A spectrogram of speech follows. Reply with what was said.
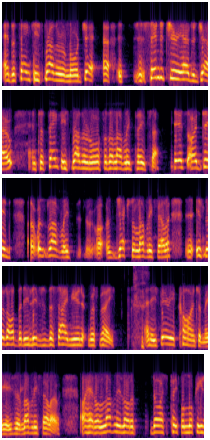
and to thank his brother-in-law, Jack? Uh, send a cheerio to Joe and to thank his brother-in-law for the lovely pizza. Yes, I did. It was lovely. Uh, Jack's a lovely fella. Uh, Isn't it odd that he lives in the same unit with me? And he's very kind to me. He's a lovely fellow. I had a lovely lot of nice people looking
